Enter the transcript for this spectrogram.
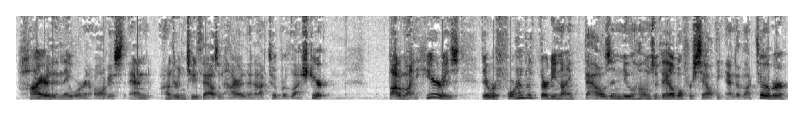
higher than they were in August and 102,000 higher than in October of last year. Bottom line here is there were 439,000 new homes available for sale at the end of October,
